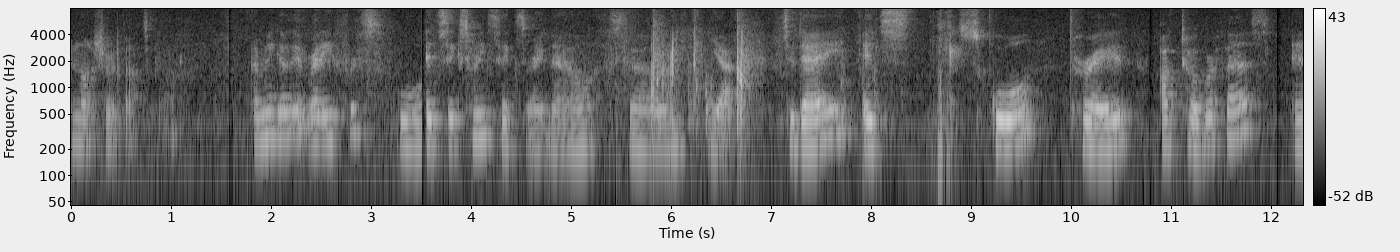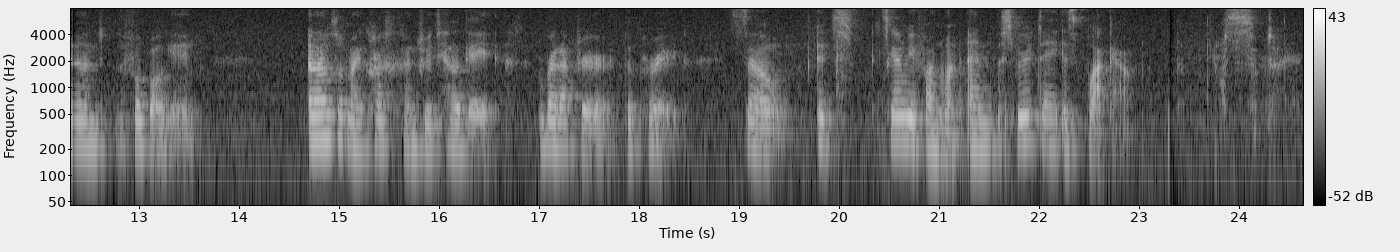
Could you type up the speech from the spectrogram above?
I'm not sure what that's about. I'm gonna go get ready for school. It's 6.26 right now, so yeah. Today, it's school, parade, Oktoberfest, and the football game. And I also have my cross country tailgate right after the parade. So it's it's gonna be a fun one. And the spirit day is blackout. I'm so tired.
